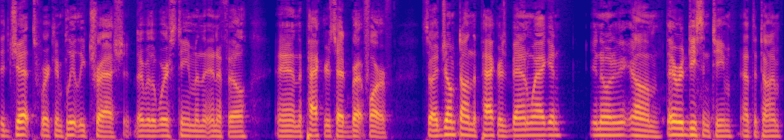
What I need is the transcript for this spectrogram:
The Jets were completely trash. They were the worst team in the NFL, and the Packers had Brett Favre. So I jumped on the Packers bandwagon. You know what I mean? Um, they were a decent team at the time.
